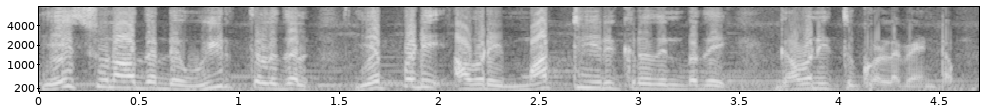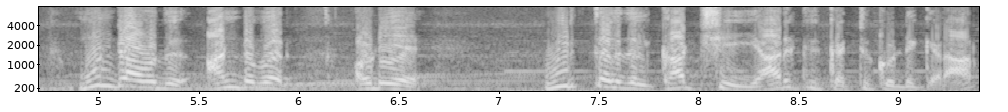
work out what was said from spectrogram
இயேசுநாதருடைய உயிர்த்தெழுதல் எப்படி அவரை மாற்றி இருக்கிறது என்பதை கவனித்துக் கொள்ள வேண்டும். மூன்றாவது ஆண்டவர் அவருடைய உயிர்த்தெழுதல் காட்சியை யாருக்கு கற்றுக் கொடுக்கிறார்?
